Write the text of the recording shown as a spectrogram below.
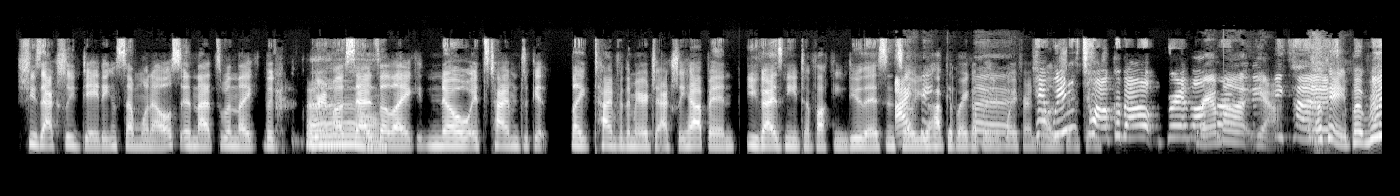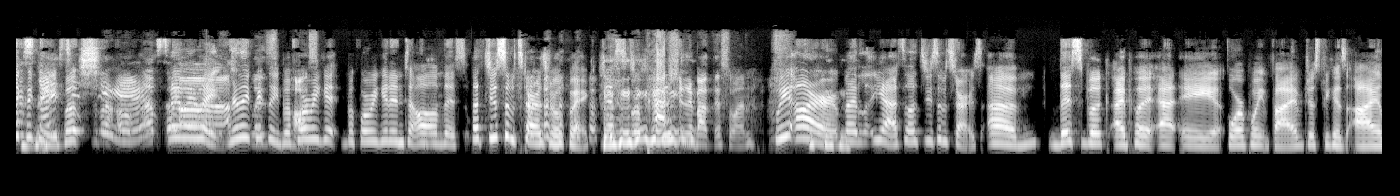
she's actually dating someone else and that's when like the grandma says Oh. that like no it's time to get like time for the marriage to actually happen you guys need to fucking do this and so I you have to think break up with your boyfriend Can we different things. talk about grandma? Grandma, for a minute? yeah. Because okay but really quickly nice but as she Oh, oh, is, Wait, wait, wait! uh, Really Liz, quickly before pause. we get before we get into all of this, let's do some stars real quick. We're passionate about this one. we are, but yeah. So let's do some stars. Um, this book I put at a four point five just because I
